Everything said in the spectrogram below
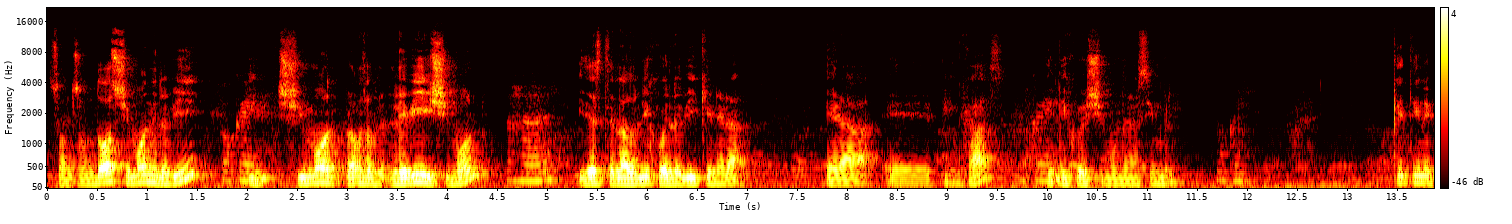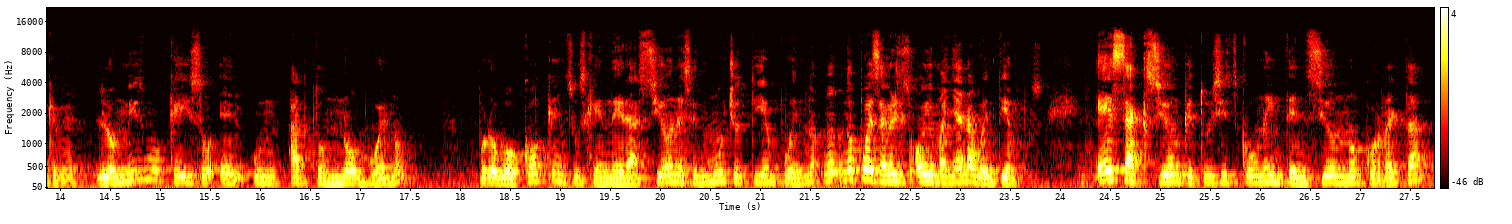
Son, son dos, Shimon y Levi. Y Shimon, pero vamos a ver, Levi y Shimon. Y de este lado el hijo de Leví, ¿quién era? Era eh, Pinjas. Y el hijo de Shimón era Simbri. ¿Qué tiene que ver? Lo mismo que hizo él, un acto no bueno, provocó que en sus generaciones, en mucho tiempo, no, no, no puedes saber si es hoy o mañana o en tiempos, esa acción que tú hiciste con una intención no correcta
